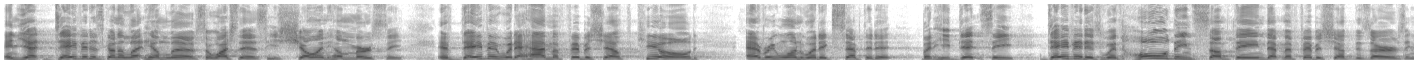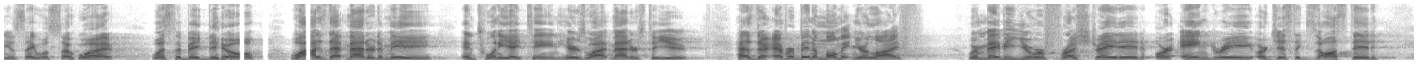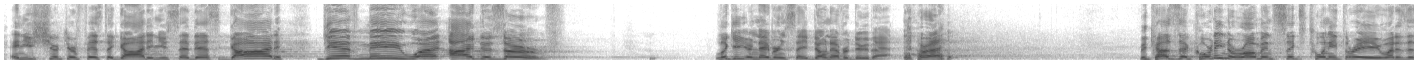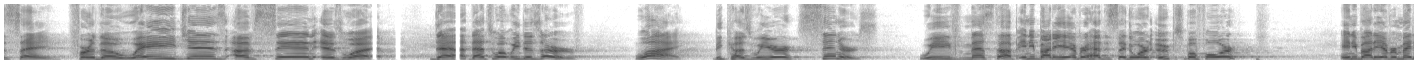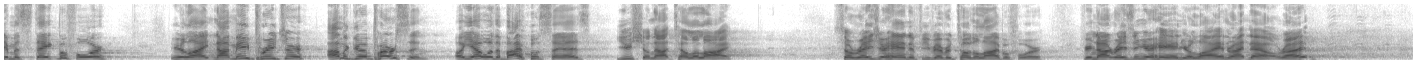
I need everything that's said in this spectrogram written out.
And yet, David is going to let him live. So, watch this. He's showing him mercy. If David would have had Mephibosheth killed, everyone would have accepted it, but he didn't. See, David is withholding something that Mephibosheth deserves. And you'll say, well, so what? What's the big deal? Why does that matter to me in 2018? Here's why it matters to you. Has there ever been a moment in your life where maybe you were frustrated or angry or just exhausted? and you shook your fist at God and you said this God, give me what I deserve. Look at your neighbor and say, Don't ever do that, all right? Because according to Romans 6:23, what does it say? For the wages of sin is what? Death. That's what we deserve. Why? Because we are sinners. We've messed up. Anybody ever had to say the word oops before? Anybody ever made a mistake before? You're like, not me, preacher. I'm a good person. Oh, yeah, well, the Bible says, you shall not tell a lie. So raise your hand if you've ever told a lie before. If you're not raising your hand, you're lying right now, right?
